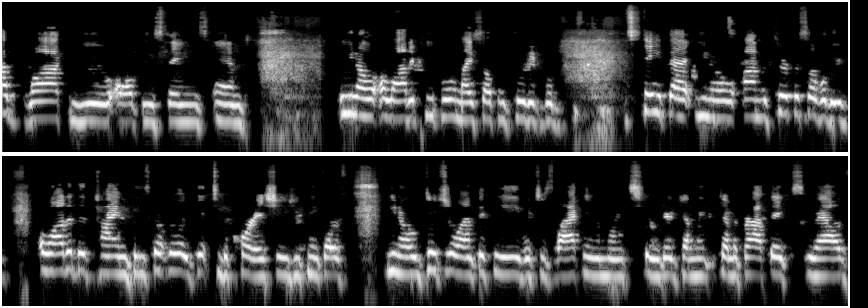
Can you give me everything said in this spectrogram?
had block, you, all these things, and you know, a lot of people, myself included, would state that, you know, on the surface level, a lot of the time these don't really get to the core issues. You think of, you know, digital empathy, which is lacking amongst younger dem- demographics. You have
